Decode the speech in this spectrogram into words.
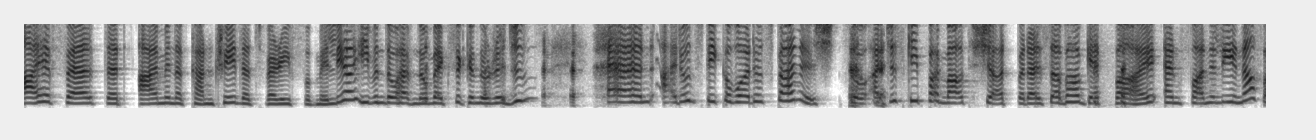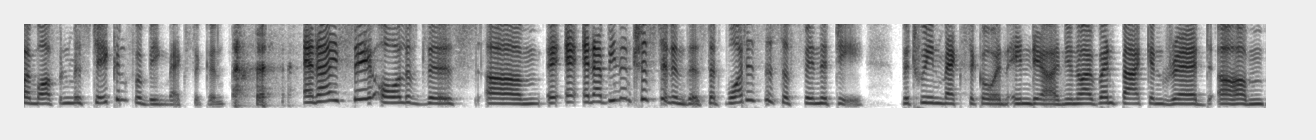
I have felt that I'm in a country that's very familiar, even though I have no Mexican origins. And I don't speak a word of Spanish. So I just keep my mouth shut, but I somehow get by. And funnily enough, I'm often mistaken for being Mexican. And I say all of this, um, and I've been interested in this that what is this affinity between Mexico and India? And, you know, I went back and read. Um,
